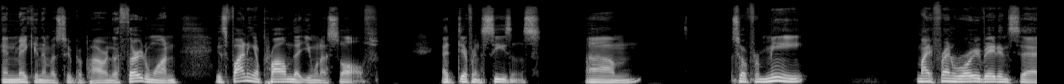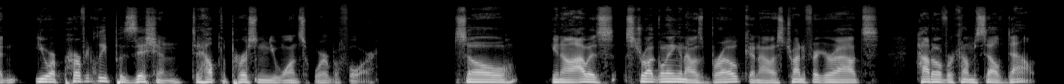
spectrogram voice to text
and making them a superpower. And the third one is finding a problem that you want to solve at different seasons. Um, so for me, my friend Rory Vaden said, You are perfectly positioned to help the person you once were before. So, you know, I was struggling and I was broke and I was trying to figure out how to overcome self doubt.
